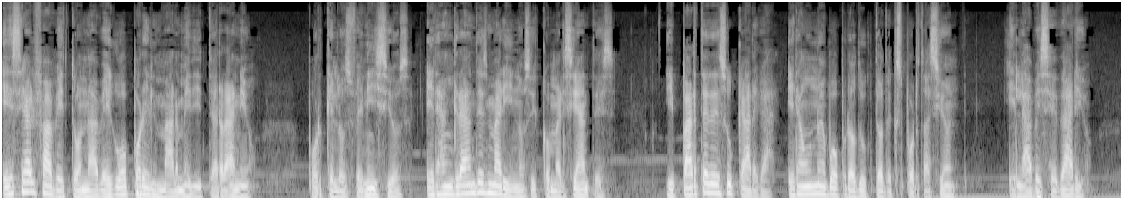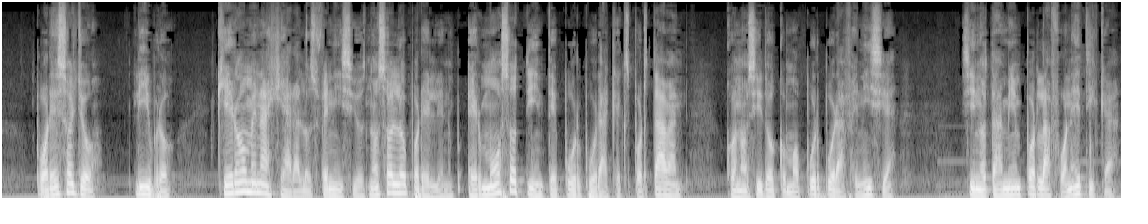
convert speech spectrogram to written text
ese alfabeto navegó por el mar Mediterráneo, porque los fenicios eran grandes marinos y comerciantes, y parte de su carga era un nuevo producto de exportación, el abecedario. Por eso yo, libro, quiero homenajear a los fenicios no solo por el hermoso tinte púrpura que exportaban, conocido como púrpura fenicia, sino también por la fonética,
